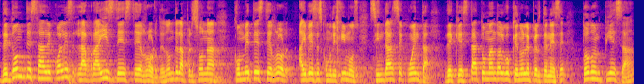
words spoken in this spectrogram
¿de dónde sale? ¿Cuál es la raíz de este error? ¿De dónde la persona comete este error? Hay veces, como dijimos, sin darse cuenta de que está tomando algo que no le pertenece. Todo empieza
